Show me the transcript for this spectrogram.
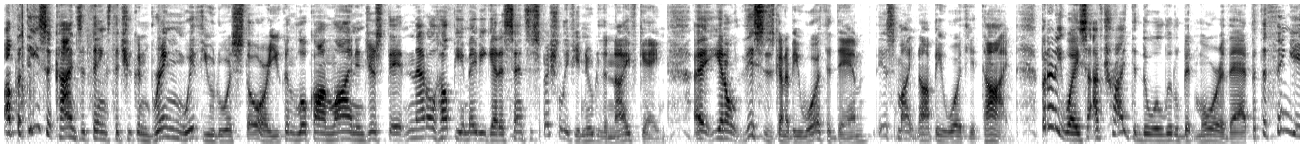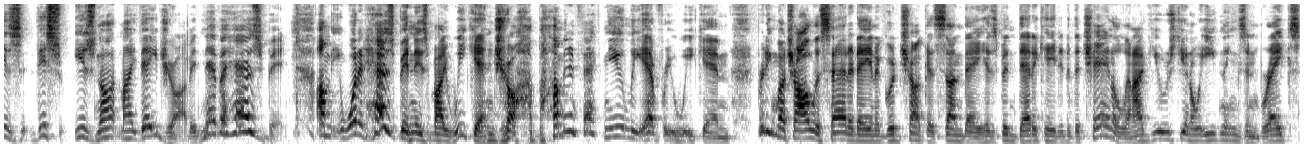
Uh, but these are kinds of things that you can bring with you to a store. You can look online and just, and that'll help you maybe get a sense, especially if you're new to the knife game. Uh, you know, this is going to be worth a damn. This might not be worth your time. But anyways, I've tried to do a little bit more of that. But the thing is, this is not my day job. It never has been. Um, what it has been is my weekend job. I mean, in fact, nearly every weekend, pretty much all the Saturday and a good chunk of Sunday has been dedicated to the channel. And I've used, you know, evenings and breaks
